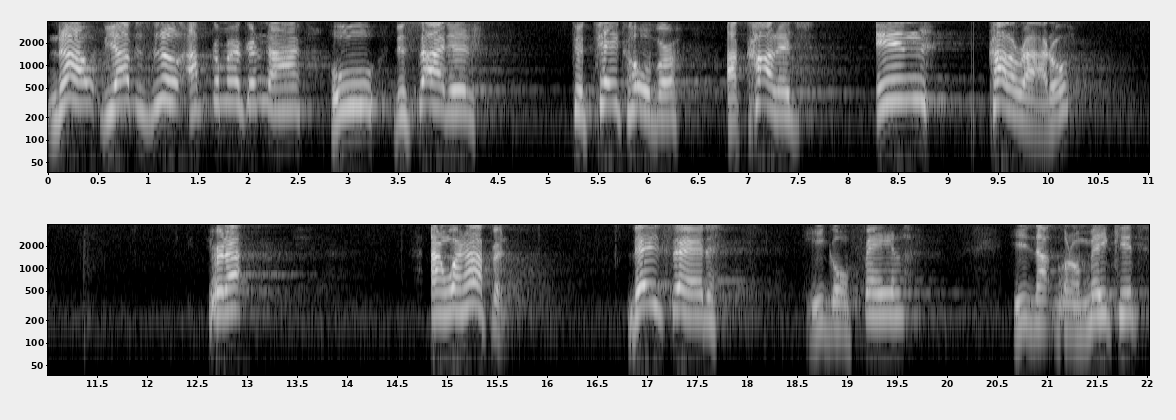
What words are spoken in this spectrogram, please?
Now, you have this little African American guy who decided to take over a college in Colorado. You heard that? And what happened? They said, he gonna fail. He's not gonna make it.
